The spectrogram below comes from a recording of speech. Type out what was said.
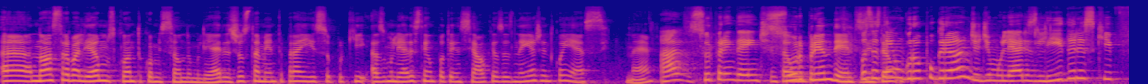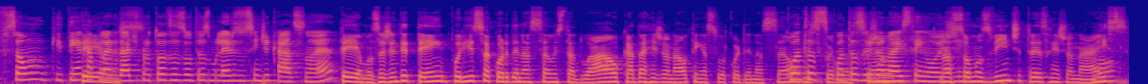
Uh, nós trabalhamos quanto comissão de mulheres justamente para isso, porque as mulheres têm um potencial que às vezes nem a gente conhece, né? Ah, surpreendente. Então, surpreendente. Vocês então, têm um grupo grande de mulheres líderes que são que têm a temos, capilaridade para todas as outras mulheres dos sindicatos, não é? Temos. A gente tem, por isso a coordenação estadual, cada regional tem a sua coordenação. Quantas quantas regionais tem hoje? Nós somos 23 regionais. Nossa.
